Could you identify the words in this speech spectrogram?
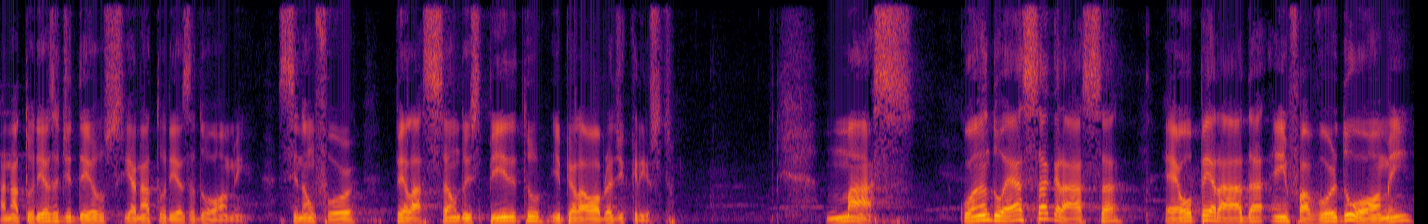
A natureza de Deus e a natureza do homem, se não for pela ação do Espírito e pela obra de Cristo. Mas, quando essa graça é operada em favor do homem,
